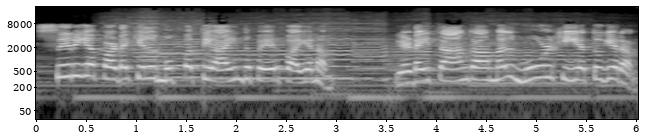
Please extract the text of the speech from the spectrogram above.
சிறிய படகில் முப்பத்தி ஐந்து பேர் பயணம். எடை தாங்காமல் மூழ்கிய துயரம்.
